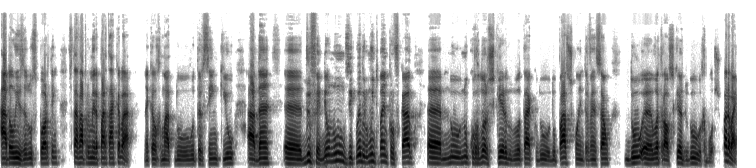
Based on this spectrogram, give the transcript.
à baliza do Sporting, estava a primeira parte a acabar naquele remate do Luther Singh que o Adam uh, defendeu num desequilíbrio muito bem provocado uh, no, no, corredor esquerdo do ataque do, do Passos, com a intervenção do uh, lateral esquerdo do Rebocho. Ora bem,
